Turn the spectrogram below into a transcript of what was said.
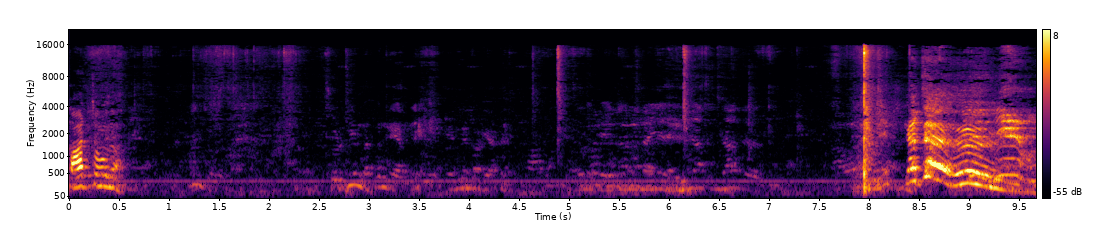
पाँच चौदह कैसे?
